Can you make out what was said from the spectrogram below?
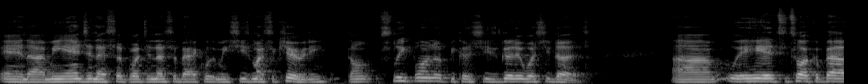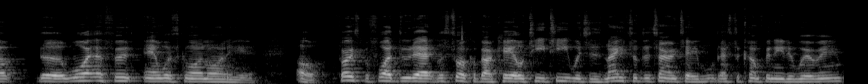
And uh, me and Janessa brought Janessa back with me. She's my security. Don't sleep on her because she's good at what she does. Um, we're here to talk about the war effort and what's going on here. Oh, first, before I do that, let's talk about KOTT, which is Knights of the Turntable. That's the company that we're in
